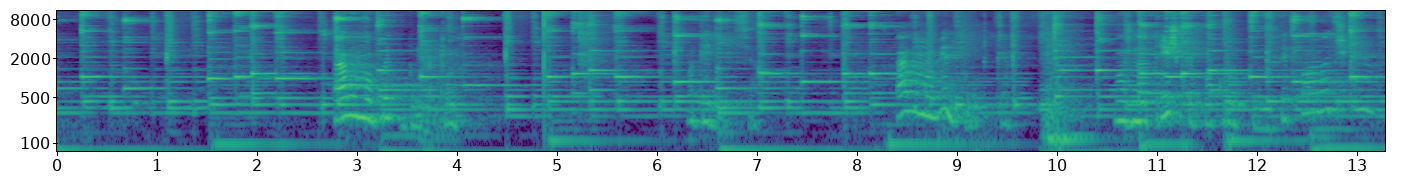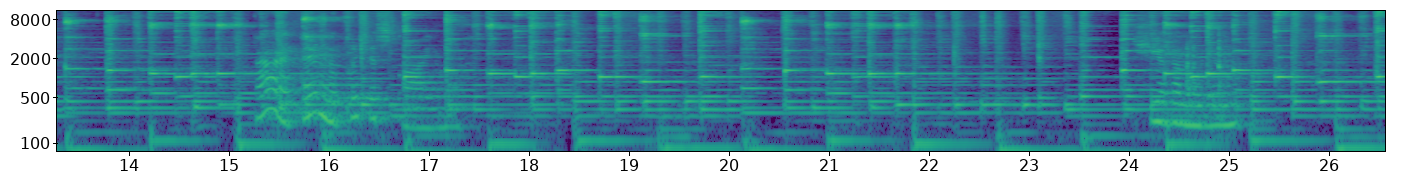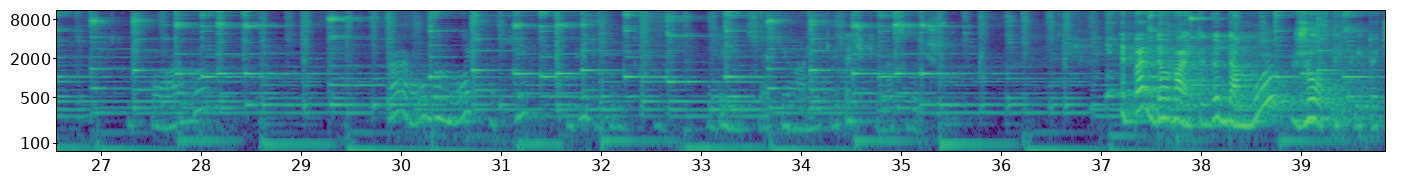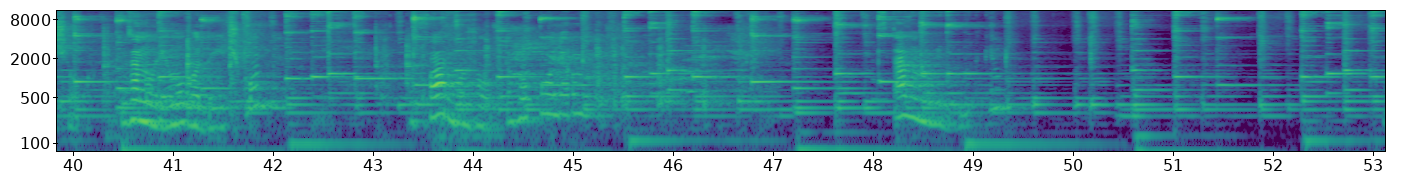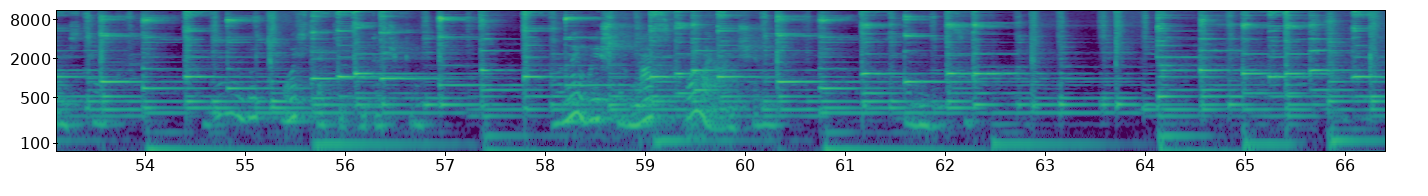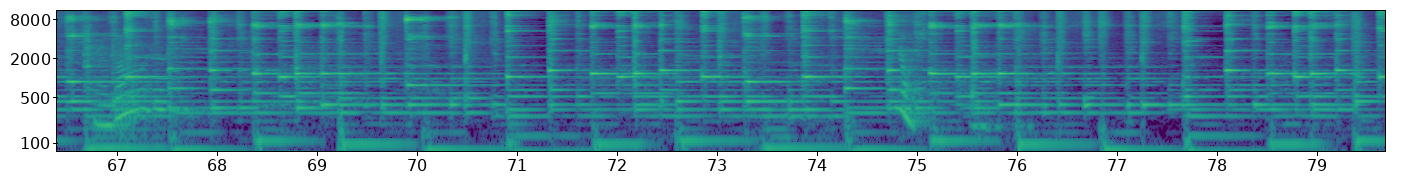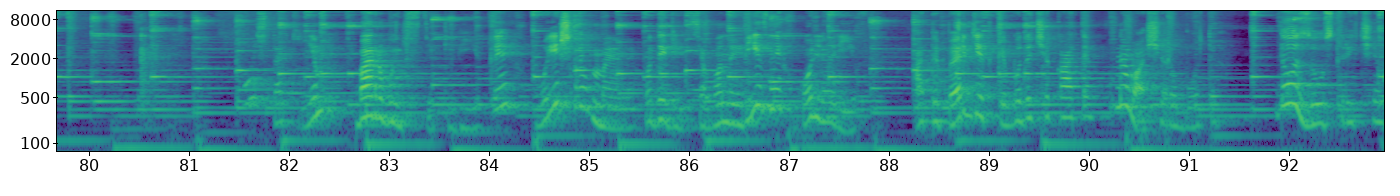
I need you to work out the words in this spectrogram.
Ставимо підбитки. Подивіться. Ставимо відбитки. Можна трішки покрутити палички та ретельно притискаємо. Ще занурюємо фарбу та робимо ось такі відбитки. Подивіться, які гарні квіточки у нас вийшли. І тепер давайте додамо жовтих квіточок. Занурюємо водичку у фарбу жовтого кольору. Ставимо відбитки. Вони вийшли в нас. Ось такі барвисті квіти вийшли в мене. Подивіться, вони різних кольорів. А тепер, дітки, буду чекати на ваші роботи. До зустрічі!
